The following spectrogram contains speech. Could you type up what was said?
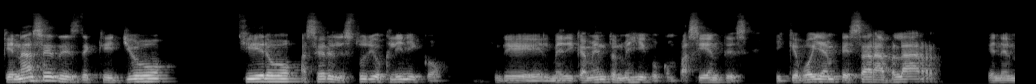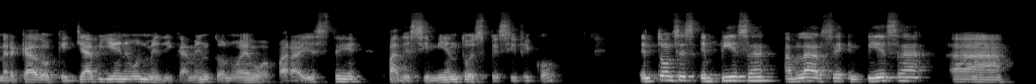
que nace desde que yo quiero hacer el estudio clínico del medicamento en México con pacientes y que voy a empezar a hablar en el mercado que ya viene un medicamento nuevo para este padecimiento específico, entonces empieza a hablarse, empieza a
